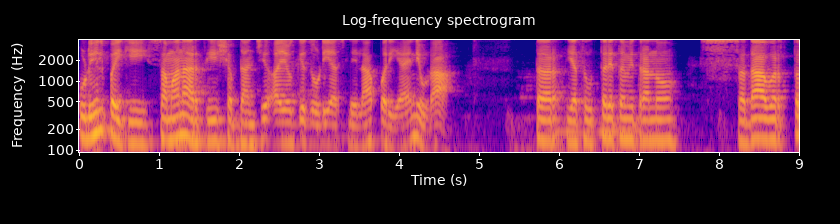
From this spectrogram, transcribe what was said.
पुढीलपैकी समानार्थी शब्दांची अयोग्य जोडी असलेला पर्याय निवडा. तर याचं उत्तर येतं मित्रांनो. सदावर्त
